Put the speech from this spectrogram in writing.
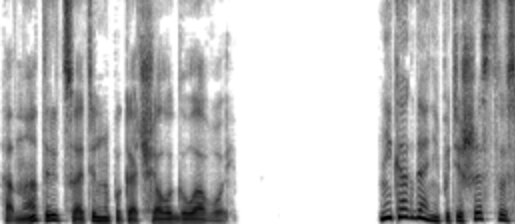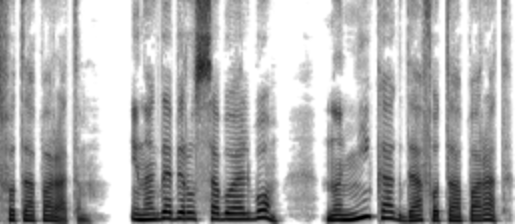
она отрицательно покачала головой. «Никогда не путешествую с фотоаппаратом. Иногда беру с собой альбом, но никогда фотоаппарат.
